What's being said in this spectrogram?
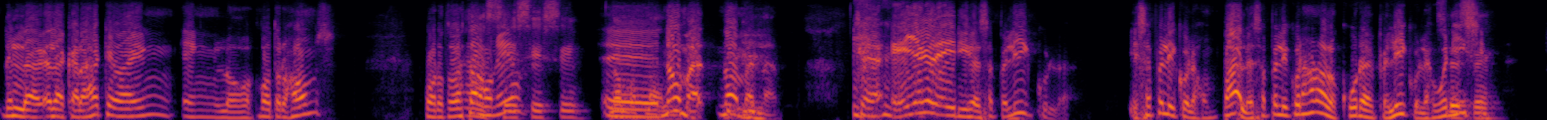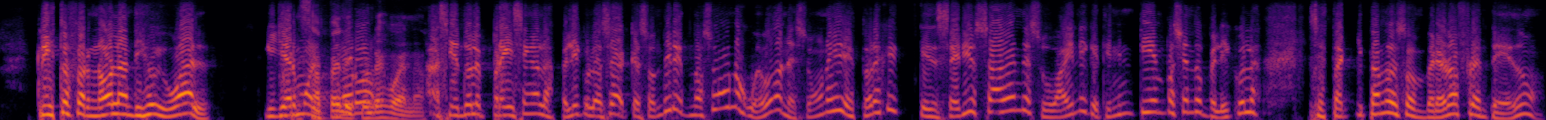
de la, la, caraja que va en, en los motorhomes por todo Estados ah, Unidos. Sí, sí, sí. Eh, no, no, no, O sea, ella que dirigió esa película. Y esa película es un palo, esa película es una locura de película, es buenísima. Christopher Nolan dijo igual. Guillermo Esa es buena. haciéndole praising a las películas, o sea, que son no son unos huevones, son unos directores que, en serio saben de su vaina y que tienen tiempo haciendo películas, se está quitando el sombrero al frente de Doom.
